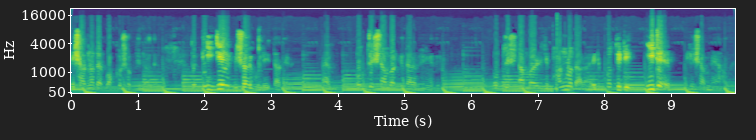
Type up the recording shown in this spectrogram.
এই স্বাধীনতার পক্ষ শক্তি তাদের। তো এই যে বিষয়গুলি তাদের বত্রিশ নাম্বারকে তারা ভেঙে দিল। বত্রিশ নাম্বার যে ভাঙলো তারা, এর প্রতিটি ইটের হিসাব নেওয়া হবে।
